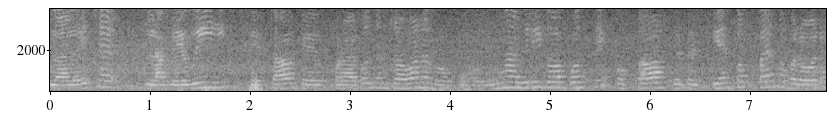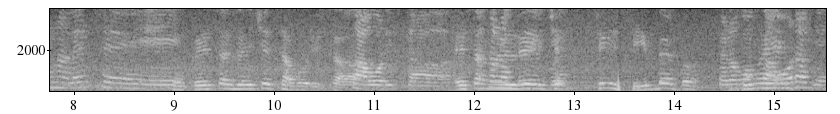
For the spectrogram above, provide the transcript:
la leche, la que vi, que estaba que por ahí por Centro Habana, como un agrito o algo así, costaba 700 pesos, pero era una leche Porque esa es leche saborizada. saborizada. Esa Eso no es sirve. leche. Sí, sirve, pero, Pero con sabor a qué?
